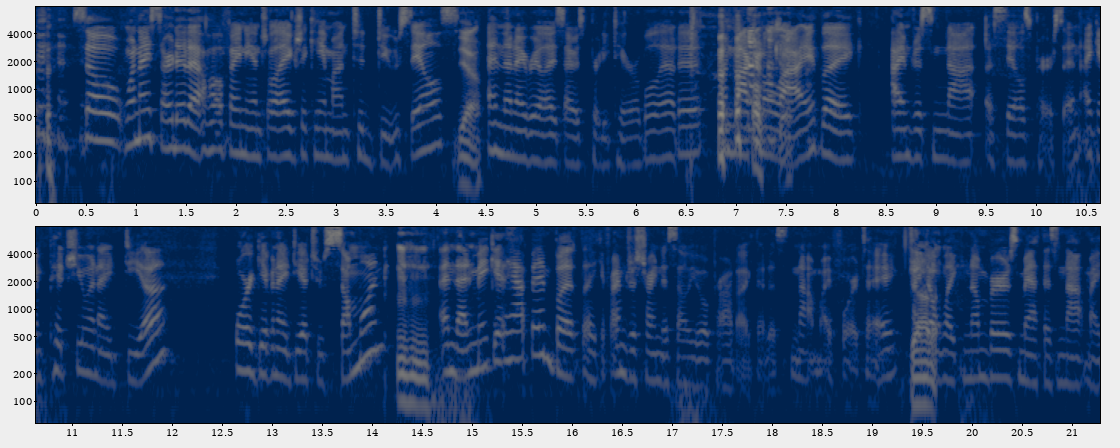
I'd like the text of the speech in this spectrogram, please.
So when I started at Hall Financial, I actually came on to do sales. Yeah. And then I realized I was pretty terrible at it. I'm not gonna Okay. lie. Like I'm just not a salesperson. I can pitch you an idea or give an idea to someone Mm-hmm. and then make it happen. But like if I'm just trying to sell you a product, that is not my forte. Got I don't like numbers. Math is not my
